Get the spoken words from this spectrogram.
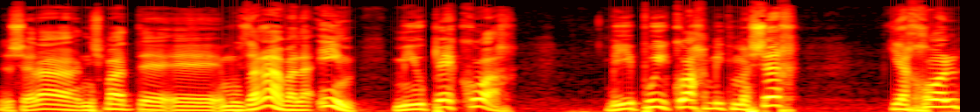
זו שאלה נשמעת אה, אה, מוזרה, אבל האם מיופה כוח בייפוי כוח מתמשך יכול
